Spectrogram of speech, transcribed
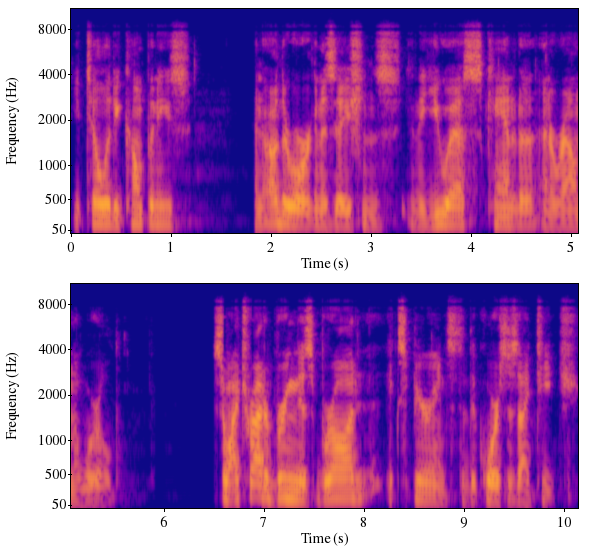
utility companies, and other organizations in the US, Canada, and around the world. So I try to bring this broad experience to the courses I teach.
